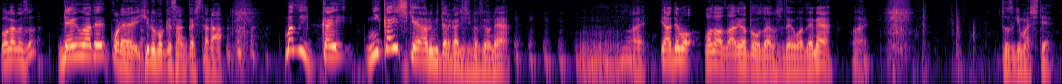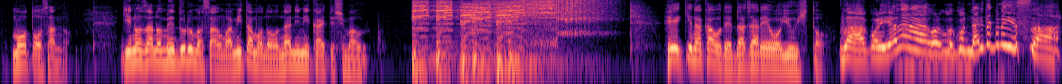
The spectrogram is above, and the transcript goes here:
わかります？電話でこれ昼ボケ参加したらまず1回2回試験あるみたいな感じしますよね。はい、いやでもわざわざありがとうございます電話でね。はい。続きましてモートーさんの「ギノザのメドゥルマさんは見たものを何に変えてしまう?」平気な顔でダジャレを言う人。うわこれ嫌だな。これこれなりたくないやつさ。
